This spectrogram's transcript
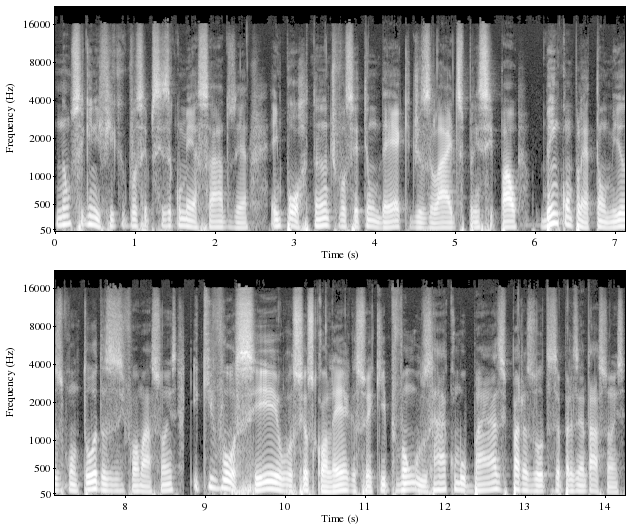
não significa que você precisa começar do zero. É importante você ter um deck de slides principal bem completão mesmo, com todas as informações e que você ou seus colegas, sua equipe vão usar como base para as outras apresentações.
